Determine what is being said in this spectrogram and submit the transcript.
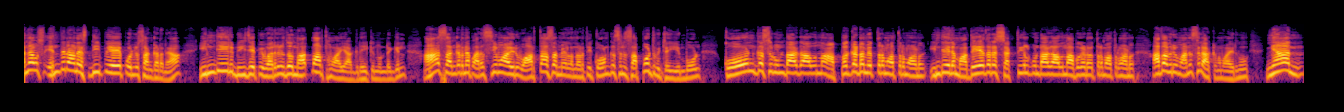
അനവസ് എന്തിനാണ് എസ് ഡി പി ഐയെ പോലൊരു സംഘടന ഇന്ത്യയിൽ ബി ജെ പി വരരുതെന്ന് ആത്മാർത്ഥമായി ആഗ്രഹിക്കുന്നുണ്ടെങ്കിൽ ആ സംഘടന പരസ്യമായ ഒരു വാർത്താ സമ്മേളനം നടത്തി കോൺഗ്രസിന് സപ്പോർട്ട് ചെയ്യുമ്പോൾ കോൺഗ്രസിനുണ്ടാകാവുന്ന അപകടം എത്രമാത്രമാണ്? ഇന്ത്യയിലെ മതേതര ശക്തികൾക്കുണ്ടാകാവുന്ന അപകടം എത്രമാത്രമാണ്? അതവർ മനസ്സിലാക്കണമായിരുന്നു. ഞാൻ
